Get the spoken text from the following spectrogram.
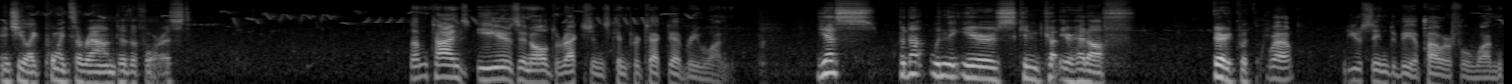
And she like points around to the forest. Sometimes ears in all directions can protect everyone. Yes, but not when the ears can cut your head off very quickly. Well, you seem to be a powerful one.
